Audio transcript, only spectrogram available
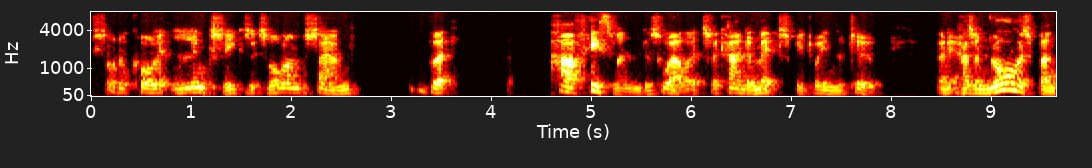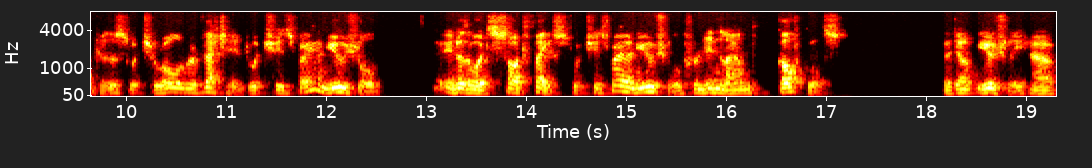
sort of call it linksy because it's all on sand, but half heathland as well. It's a kind of mix between the two. And it has enormous bunkers, which are all revetted, which is very unusual. In other words, sod faced, which is very unusual for an inland golf course. They don't usually have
